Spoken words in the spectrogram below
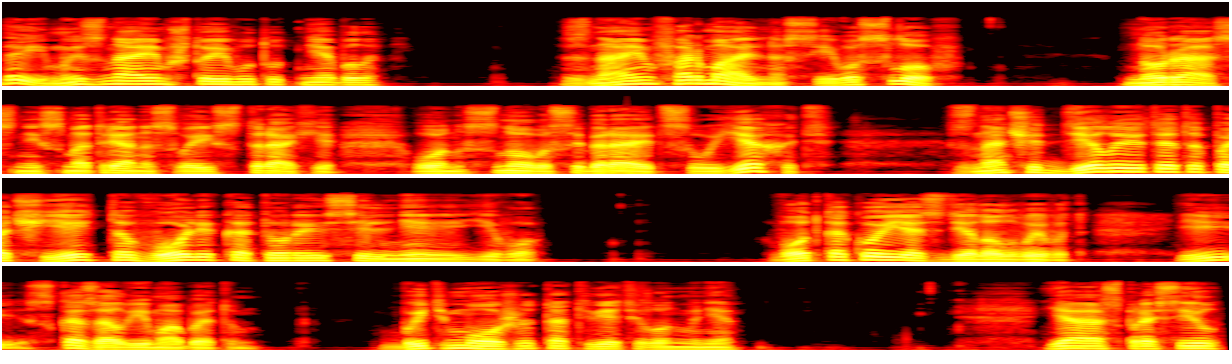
Да и мы знаем, что его тут не было. Знаем формально, с его слов. Но раз, несмотря на свои страхи, он снова собирается уехать, значит, делает это по чьей-то воле, которая сильнее его. Вот какой я сделал вывод, и сказал ему об этом. «Быть может», — ответил он мне. Я спросил,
